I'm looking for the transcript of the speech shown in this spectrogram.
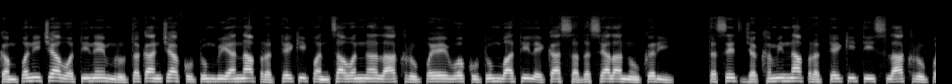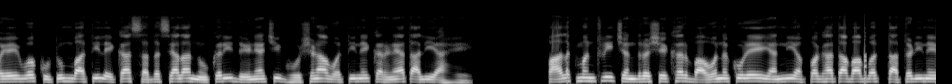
कंपनीच्या वतीने मृतकांच्या कुटुंबियांना प्रत्येकी पंचावन्न लाख रुपये व कुटुंबातील एका सदस्याला नोकरी तसेच जखमींना प्रत्येकी तीस लाख रुपये व कुटुंबातील एका सदस्याला नोकरी देण्याची घोषणा वतीने करण्यात आली आहे. पालकमंत्री चंद्रशेखर बावनकुळे यांनी अपघाताबाबत तातडीने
